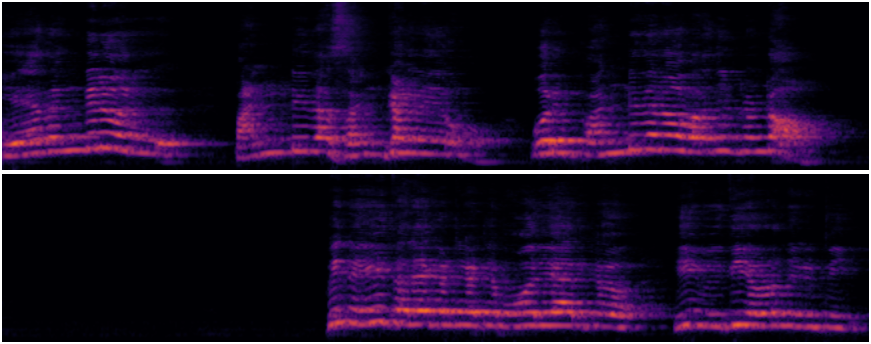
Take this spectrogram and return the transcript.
ഏതെങ്കിലും ഒരു പണ്ഡിത സംഘടനയോ ഒരു പണ്ഡിതനോ പറഞ്ഞിട്ടുണ്ടോ? പിന്നെ ഈ തലയെ കെട്ടി കെട്ടിയ മോലിയാർക്ക് ഈ വിധി എവിടെ നിന്ന് കിട്ടി?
